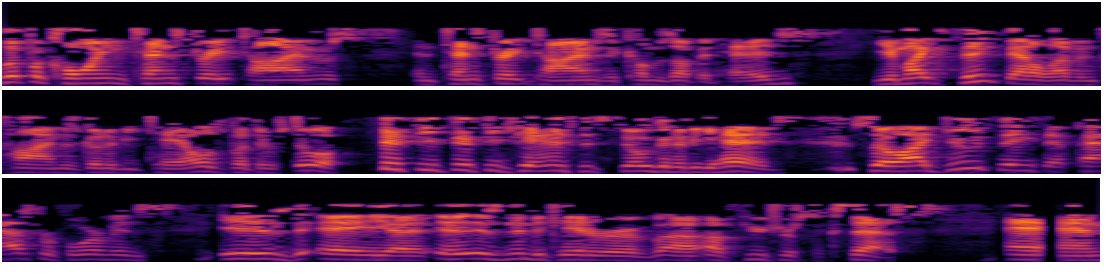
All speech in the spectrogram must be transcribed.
flip a coin 10 straight times and 10 straight times it comes up at heads, you might think that 11 time is going to be tails, but there's still a 50-50 chance it's still going to be heads. So I do think that past performance is a uh, is an indicator of uh, of future success. And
